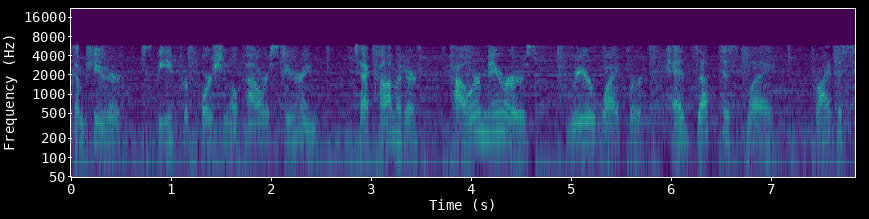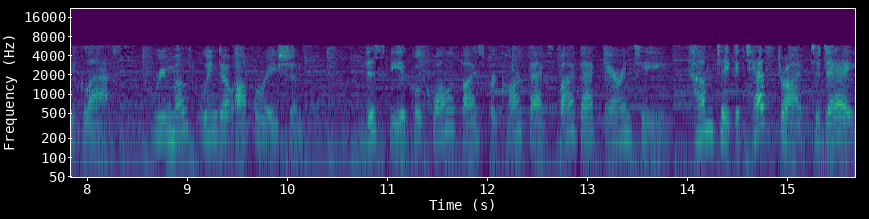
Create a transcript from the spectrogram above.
computer, speed proportional power steering, tachometer, power mirrors, rear wiper, heads-up display, privacy glass, remote window operation. This vehicle qualifies for Carfax buyback guarantee. Come take a test drive today.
